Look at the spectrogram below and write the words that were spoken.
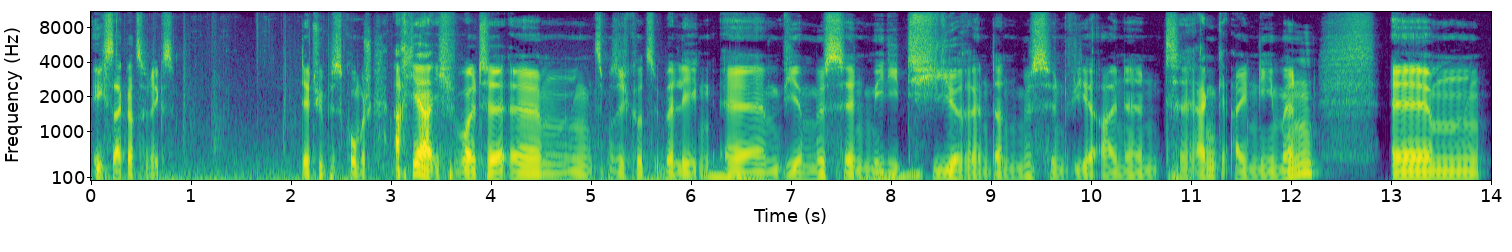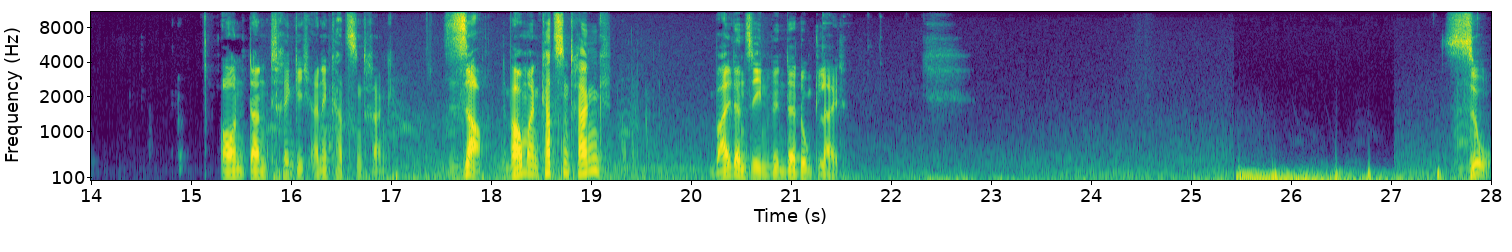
Ich sag dazu nichts. Der Typ ist komisch. Ach ja, ich wollte, ähm, jetzt muss ich kurz überlegen. Ähm, wir müssen meditieren. Dann müssen wir einen Trank einnehmen. Ähm, und dann trinke ich einen Katzentrank. So, warum einen Katzentrank? Weil dann sehen wir in der Dunkelheit. So.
